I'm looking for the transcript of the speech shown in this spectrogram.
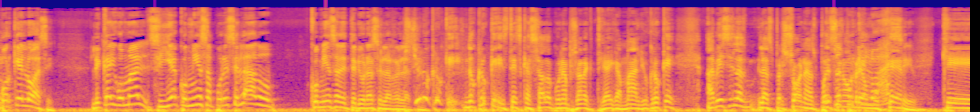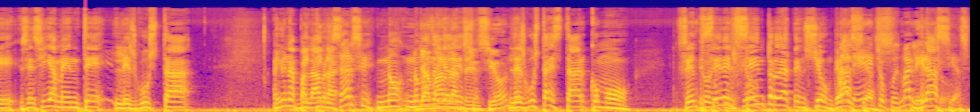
¿Por qué lo hace? Le caigo mal, si ya comienza por ese lado, comienza a deteriorarse la Pues relación. Yo no creo que no creo que estés casado con una persona que te caiga mal. Yo creo que a veces las, las personas, puede ser Entonces, ¿por hombre o mujer, hace? que sencillamente les gusta. Hay una palabra. No, no más Llamar allá la de eso. Les gusta estar como Centro de ser el centro de atención. Mal Gracias. hecho, pues, mal hecho. Gracias.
